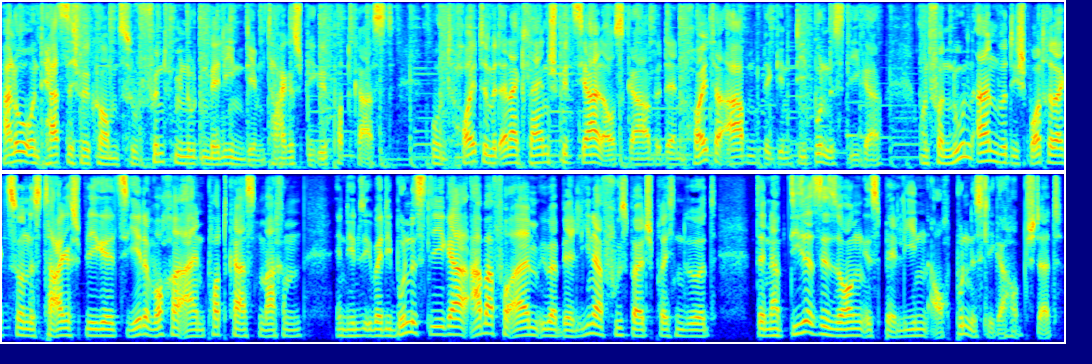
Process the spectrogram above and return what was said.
Hallo und herzlich willkommen zu 5 Minuten Berlin, dem Tagesspiegel Podcast. Und heute mit einer kleinen Spezialausgabe, denn heute Abend beginnt die Bundesliga. Und von nun an wird die Sportredaktion des Tagesspiegels jede Woche einen Podcast machen, in dem sie über die Bundesliga, aber vor allem über Berliner Fußball sprechen wird. Denn ab dieser Saison ist Berlin auch Bundesliga-Hauptstadt.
